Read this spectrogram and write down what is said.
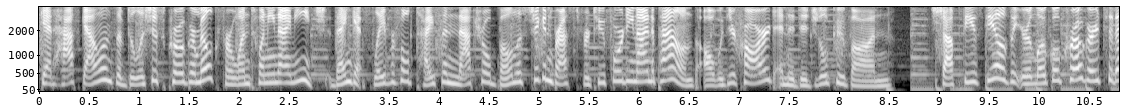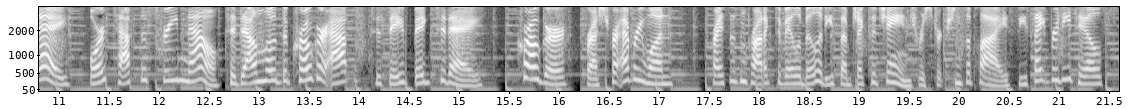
Get half gallons of delicious Kroger milk for 129 each, then get flavorful Tyson natural boneless chicken breasts for 249 a pound, all with your card and a digital coupon. Shop these deals at your local Kroger today or tap the screen now to download the Kroger app to save big today. Kroger, fresh for everyone. Prices and product availability subject to change. Restrictions apply. See site for details.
